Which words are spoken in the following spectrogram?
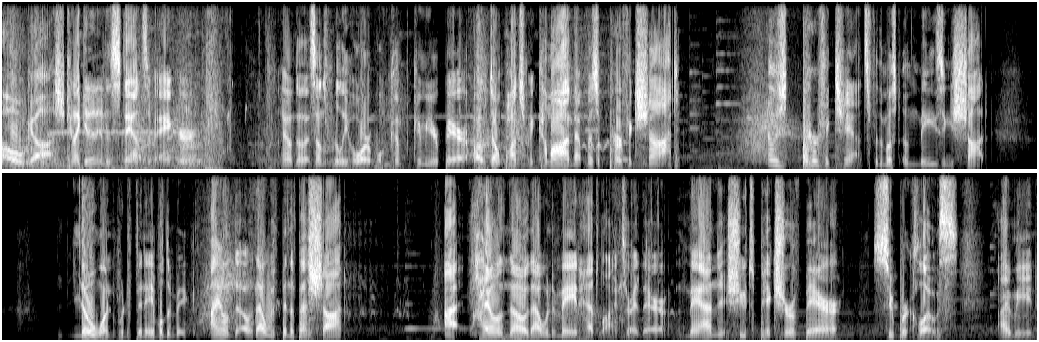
oh gosh. Can I get it in a stance of anger? I don't know, that sounds really horrible. Come, come here, bear. Oh, don't punch me. Come on, that was a perfect shot. That was perfect chance for the most amazing shot. No one would have been able to make... I don't know, that would have been the best shot I I don't know. That would have made headlines right there. Man shoots picture of bear super close. I mean,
